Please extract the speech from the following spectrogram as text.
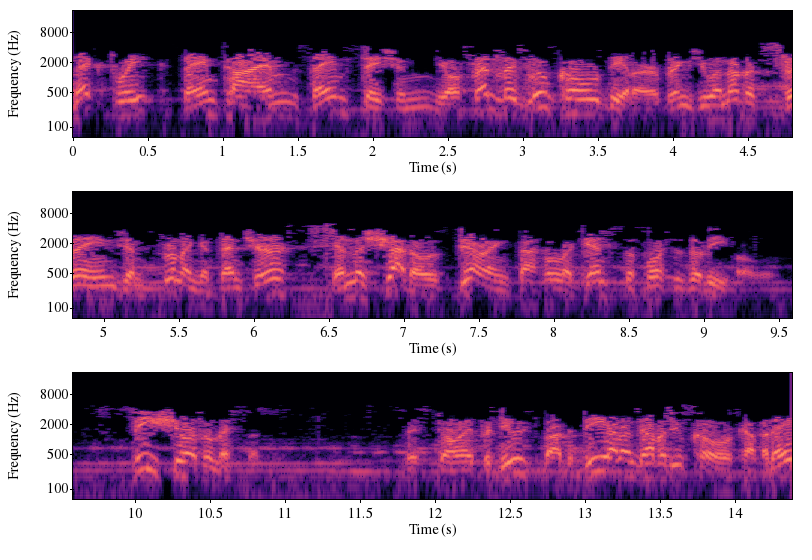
next week, same time, same station, your friendly blue coal dealer brings you another strange and thrilling adventure in the Shadow's daring battle against the forces of evil. Be sure to listen. This story produced by the DL&W Coal Company,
